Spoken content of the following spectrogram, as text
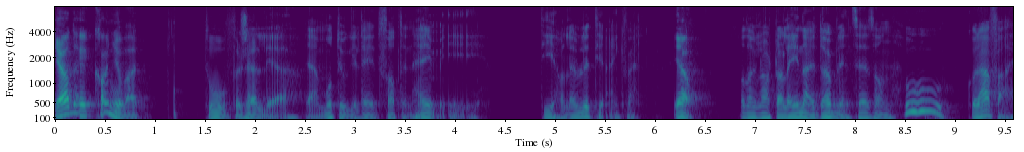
Ja, det kan jo være to forskjellige Jeg måtte jo geleide fatter'n hjem i de halv elleve-tida en kveld. Ja. Og da klart alene i Dublin, så er det sånn Hoho, hvor er jeg drar?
